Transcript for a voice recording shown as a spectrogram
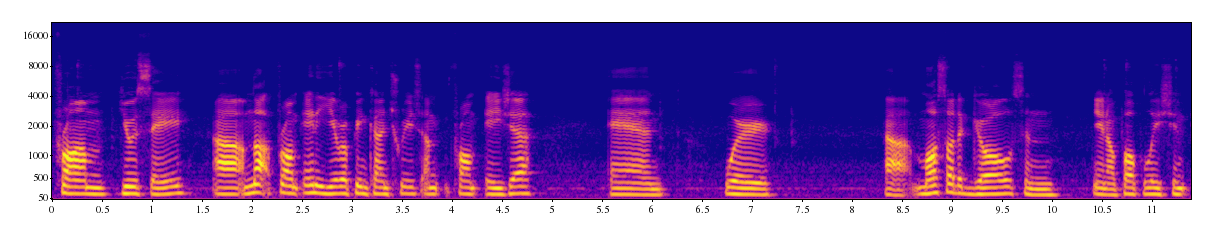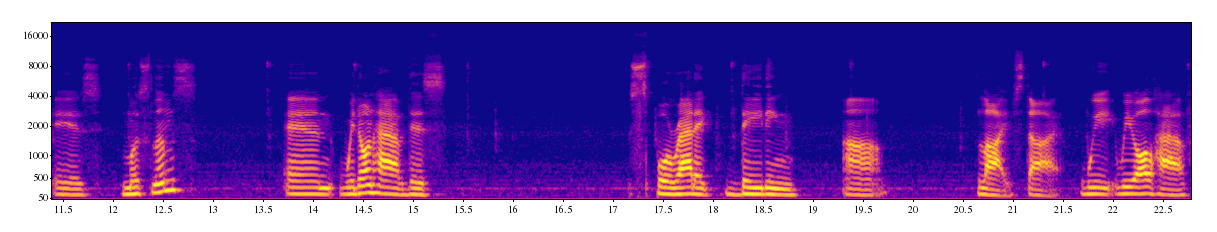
from usa uh, i'm not from any european countries. I'm from asia. And where uh, most of the girls and you know population is muslims. And we don't have this sporadic dating uh, lifestyle we we all have.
